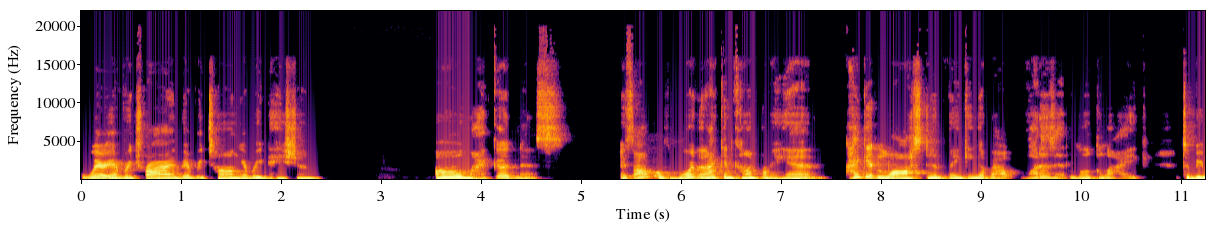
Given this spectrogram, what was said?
where every tribe, every tongue, every nation. Oh my goodness it's almost more than I can comprehend. I get lost in thinking about what does it look like to be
